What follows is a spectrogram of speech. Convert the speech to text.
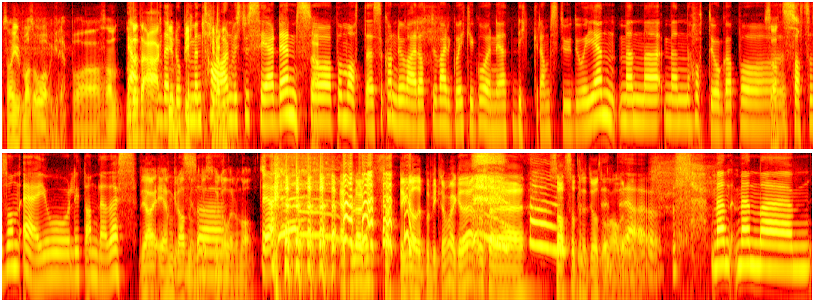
som har gjort masse overgrep og sånn. Men Ja, dette er den ikke dokumentaren, Bikram. hvis du ser den, så på en måte så kan det jo være at du velger å ikke gå inn i et Bikram-studio igjen, men, eh, men hotyoga på Sats. sats. og sånn er jo litt annerledes. De har én grad mindre, så, Så- du kaller det noe annet. Ja. Jeg tror det er sånn 40 grader på Bikram, er ikke det? Og så er det sats av 38,5. Ja. Men, men eh,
